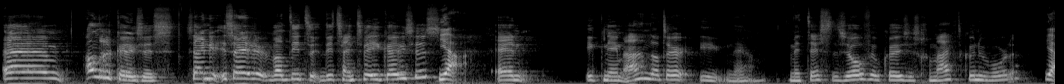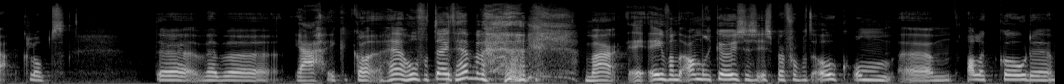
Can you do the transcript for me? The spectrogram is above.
Ehm, andere keuzes. Zijn er, zijn er, want dit, dit zijn twee keuzes. Ja. En ik neem aan dat er nou ja, met testen zoveel keuzes gemaakt kunnen worden. Ja, klopt. De, we hebben, ja, ik kan, hè, hoeveel tijd hebben we? maar e, een van de andere keuzes is bijvoorbeeld ook om um, alle code,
